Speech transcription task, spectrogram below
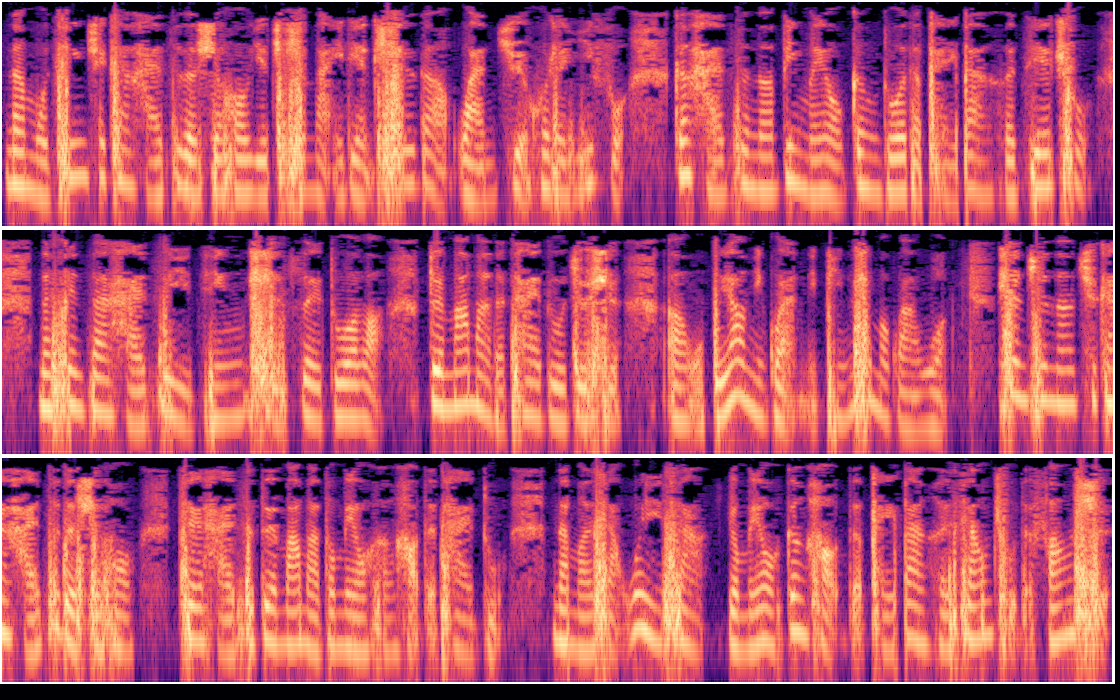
那母亲去看孩子的时候，也只是买一点吃的、玩具或者衣服，跟孩子呢并没有更多的陪伴和接触。那现在孩子已经十岁多了，对妈妈的态度就是，呃，我不要你管，你凭什么管我？甚至呢，去看孩子的时候，这个孩子对妈妈都没有。很好的态度，那么想问一下，有没有更好的陪伴和相处的方式？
